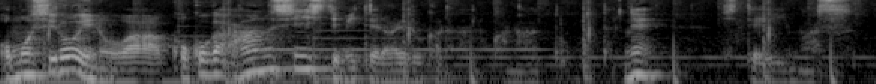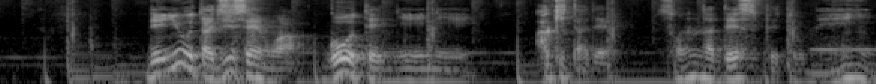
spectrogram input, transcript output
面白いのはここが安心して見てられるからなのかなと思ったりねしています。で雄太次戦は5.22秋田でそんなデスペとメイン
